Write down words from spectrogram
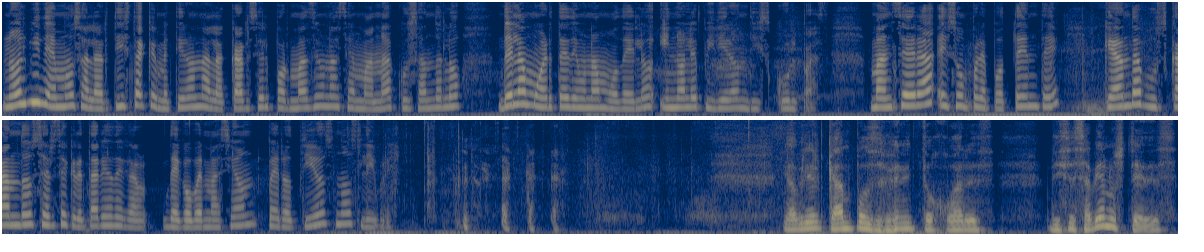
No olvidemos al artista que metieron a la cárcel por más de una semana acusándolo de la muerte de una modelo y no le pidieron disculpas. Mancera es un prepotente que anda buscando ser secretario de, de gobernación, pero Dios nos libre. Gabriel Campos de Benito Juárez dice, ¿sabían ustedes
